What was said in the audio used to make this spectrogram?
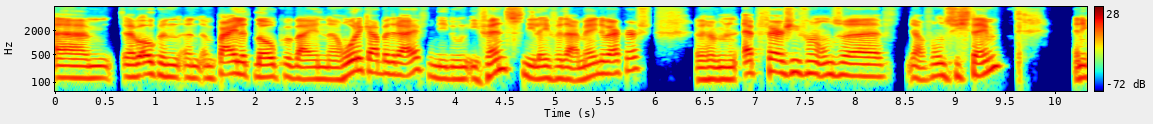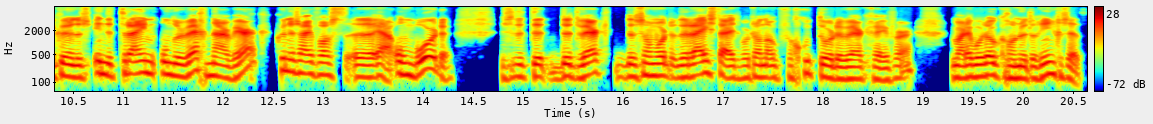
um, we hebben ook een, een, een pilot lopen bij een horecabedrijf. En die doen events, die leveren daar medewerkers. En we hebben een app-versie van, onze, ja, van ons systeem. En die kunnen dus in de trein onderweg naar werk, kunnen zij vast uh, ja, onboorden. Dus, het, het werk, dus dan wordt de reistijd wordt dan ook vergoed door de werkgever. Maar dat wordt ook gewoon nuttig ingezet.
